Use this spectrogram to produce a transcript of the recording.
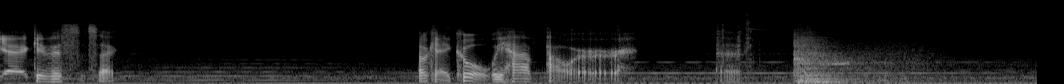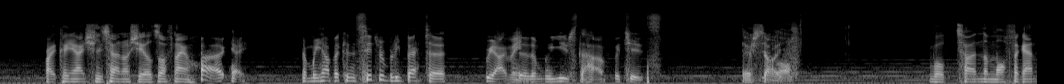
Yeah, give us a sec. Okay, cool. We have power. Uh, Right, can you actually turn our shields off now? Ah, okay. And we have a considerably better reactor mean- than we used to have, which is they're still Nice. off. We'll turn them off again.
